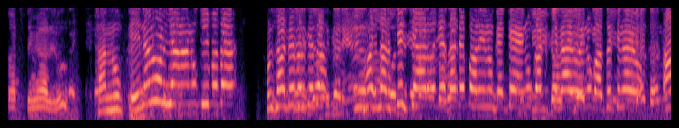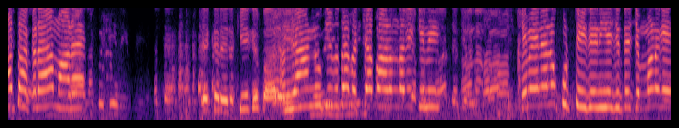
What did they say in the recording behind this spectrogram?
ਕੱਟ ਚੰਗਾ ਦਿਓ। ਸਾਨੂੰ ਇਹਨਾਂ ਨੂੰ ਅਣਜਾਣਾ ਨੂੰ ਕੀ ਪਤਾ? ਹੁਣ ਸਾਡੇ ਵਰਗੇ ਦਾ ਮੈਂ ਤੜਕੇ 4 ਵਜੇ ਸਾਡੇ ਪਾਲੀ ਨੂੰ ਕਹਿ ਕੇ ਇਹਨੂੰ ਘੱਟ ਚੰਗਾਇਓ ਇਹਨੂੰ ਵੱਧ ਚੰਗਾਇਓ ਆ ਤਕੜਾ ਆ ਮਾੜਾ ਹੈ। ਅੱਛਾ ਇਹ ਘਰੇ ਰੱਖੀਏ ਕਿ ਬਾਹਰ ਅਣਜਾਣ ਨੂੰ ਕੀ ਪਤਾ ਬੱਚਾ ਪਾਲਣ ਦਾ ਵੀ ਕਿਵੇਂ? ਕਿਵੇਂ ਇਹਨਾਂ ਨੂੰ ਕੁੱਟੀ ਦੇਣੀ ਹੈ ਜਿੱਦੇ ਜੰਮਣਗੇ?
